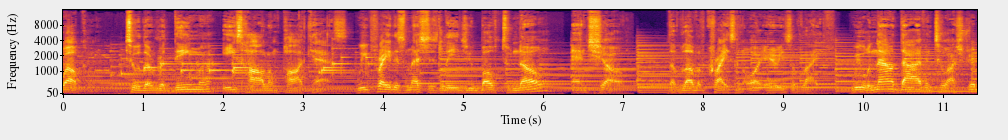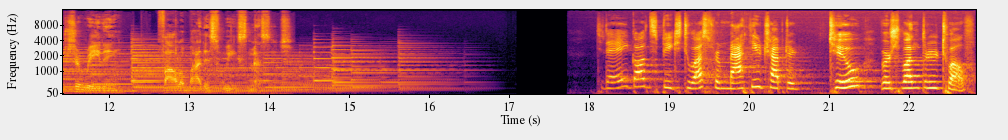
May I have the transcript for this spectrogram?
Welcome to the Redeemer East Harlem podcast. We pray this message leads you both to know and show the love of Christ in all areas of life. We will now dive into our scripture reading, followed by this week's message. Today, God speaks to us from Matthew chapter 2, verse 1 through 12.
